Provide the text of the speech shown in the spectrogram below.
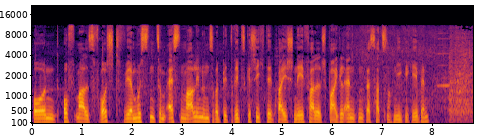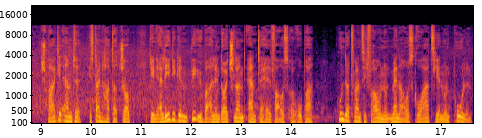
und oftmals Frost. Wir mussten zum ersten Mal in unserer Betriebsgeschichte bei Schneefall Spargel ernten. Das hat es noch nie gegeben. Spargelernte ist ein harter Job. Den erledigen, wie überall in Deutschland, Erntehelfer aus Europa. 120 Frauen und Männer aus Kroatien und Polen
